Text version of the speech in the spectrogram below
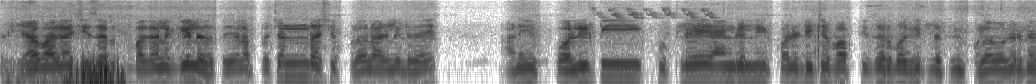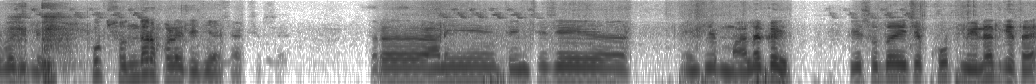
तर ह्या बागाची जर बघायला गेलं तर याला प्रचंड अशी फळं लागलेली आहेत आणि क्वालिटी कुठल्याही अँगलनी क्वालिटीच्या बाबतीत जर बघितलं तुम्ही फळं वगैरे जर बघितले खूप सुंदर फळं आहे त्याची अशा अक्षरशः. तर आणि त्यांचे जे यांचे मालक आहेत ते सुद्धा याचे खूप मेहनत घेत आहे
